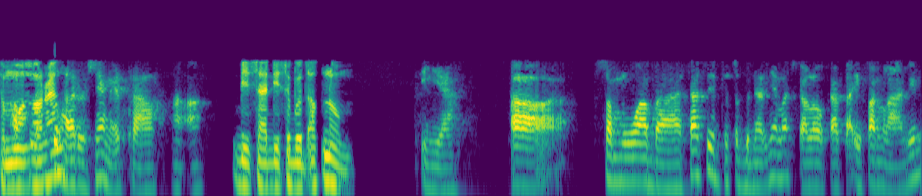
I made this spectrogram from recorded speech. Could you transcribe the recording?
Semua oknum orang harusnya netral. Uh -uh. Bisa disebut oknum. Iya. Uh, semua bahasa sih sebenarnya mas kalau kata Ivan Lanin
